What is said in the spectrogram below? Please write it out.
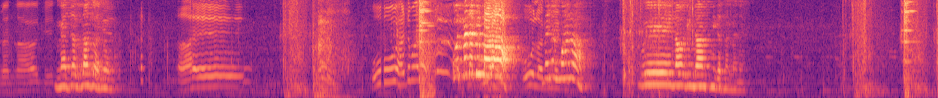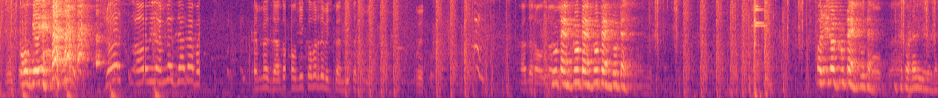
मैं नागिन मैं दसदा ਤੁਹਾਨੂੰ आए ओ हट मारा ओए मैंने भी मारा ओ लगी मैंने लगी मारा वे नागिन डांस नहीं करना मैंने ओके यार अब एमएस ज्यादा भाई एमएस ज्यादा होंदी कवर ਦੇ ਵਿੱਚ ਪੈਂਦੀ ਕਸਮ ਵੇਖੋ ਇਧਰ ਆਓ to time to time to time to time और reload two time two time अच्छा कटा रिलोड है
